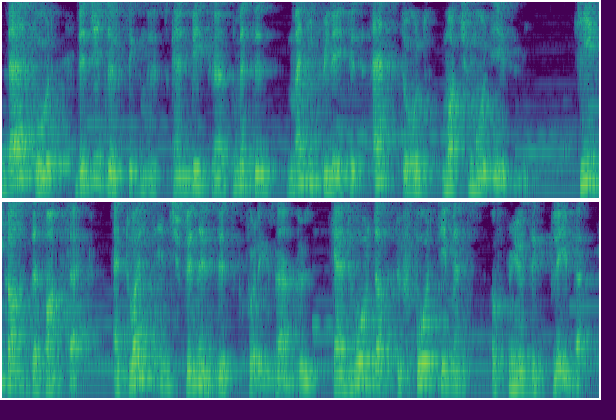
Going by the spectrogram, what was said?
Therefore, digital signals can be transmitted, manipulated and stored much more easily. Here comes the fun fact. A 12-inch vinyl disc, for example, can hold up to 40 minutes of music playback,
